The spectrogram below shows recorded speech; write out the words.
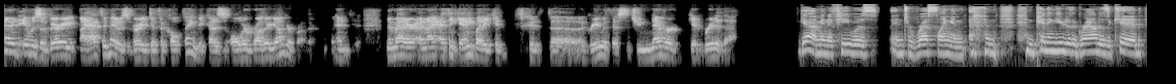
it was a very i have to admit it was a very difficult thing because older brother younger brother. And no matter and i, I think anybody could could uh, agree with this that you never get rid of that. Yeah, I mean, if he was into wrestling and, and, and pinning you to the ground as a kid,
